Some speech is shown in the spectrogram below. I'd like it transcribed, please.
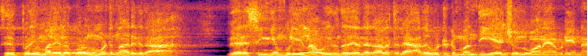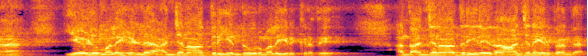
திருப்பதி மலையில் குரங்கு மட்டும்தான் இருக்குதா? வேற சிங்கம் புலியெல்லாம் இருந்தது அந்த காலத்தில். அதை விட்டுட்டு மந்தி ஏன் சொல்லுவானே அப்படின்னா ஏழு மலைகளில் அஞ்சனாதிரி என்று ஒரு மலை இருக்கிறது. அந்த அஞ்சனாதிரியிலே தான் ஆஞ்சநேயர் பிறந்தார்.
